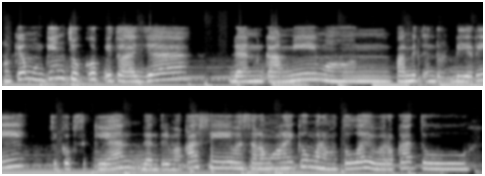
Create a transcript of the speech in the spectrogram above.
Oke, mungkin cukup itu aja dan kami mohon pamit undur diri. Cukup sekian dan terima kasih. Wassalamualaikum warahmatullahi wabarakatuh.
